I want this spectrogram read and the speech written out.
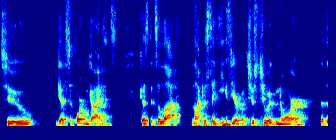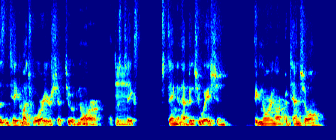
to get support and guidance because it's a lot, I'm not going to say easier, but just to ignore. That doesn't take much warriorship to ignore. It just mm-hmm. takes staying in habituation, ignoring our potential,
